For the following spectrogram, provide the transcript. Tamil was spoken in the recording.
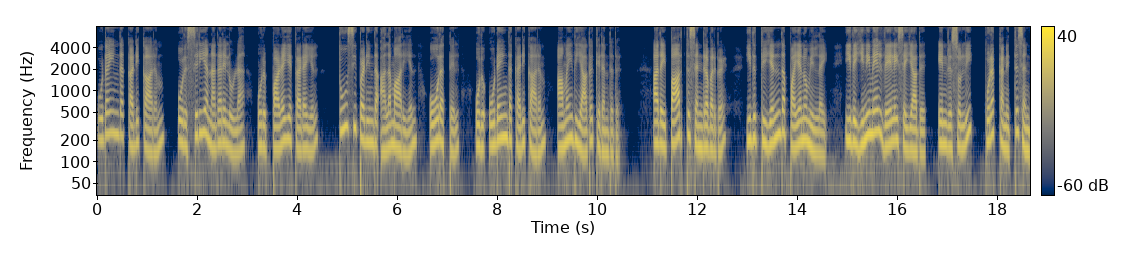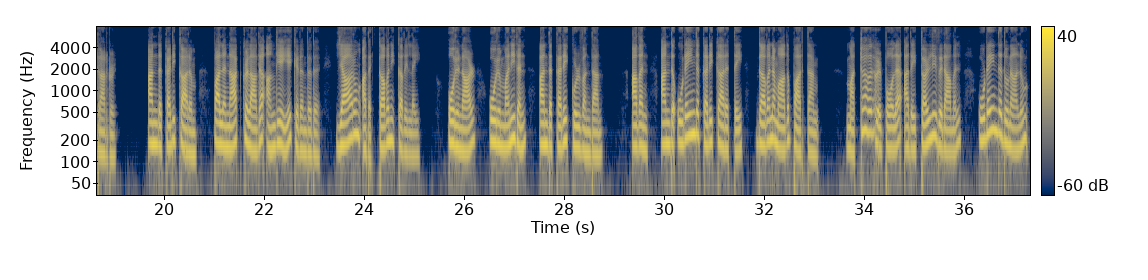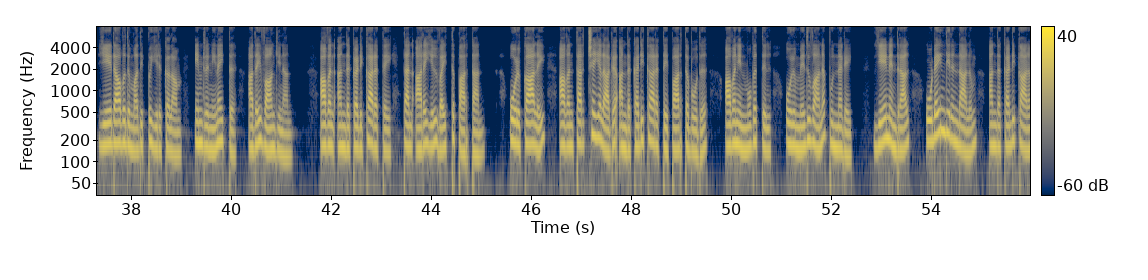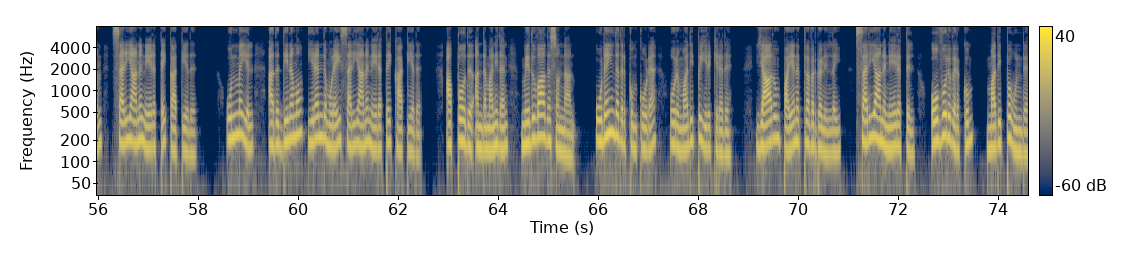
உடைந்த கடிகாரம் ஒரு சிறிய நகரிலுள்ள ஒரு பழைய கடையில் தூசி படிந்த அலமாரியின் ஓரத்தில் ஒரு உடைந்த கடிகாரம் அமைதியாக கிடந்தது. அதை பார்த்து சென்றவர்கள் இதுக்கு எந்த பயனும் இல்லை இது இனிமேல் வேலை செய்யாது என்று சொல்லி புறக்கணித்து சென்றார்கள். அந்த கடிகாரம் பல நாட்களாக அங்கேயே கிடந்தது. யாரும் அதைக் கவனிக்கவில்லை. ஒரு நாள் ஒரு மனிதன் அந்த கடைக்குள் வந்தான். அவன் அந்த உடைந்த கடிகாரத்தை கவனமாக பார்த்தான். மற்றவர்கள் போல அதை தள்ளிவிடாமல் உடைந்ததுனாலும் ஏதாவது மதிப்பு இருக்கலாம் என்று நினைத்து அதை வாங்கினான். அவன் அந்த கடிகாரத்தை தன் அறையில் வைத்து பார்த்தான். ஒரு காலை அவன் தற்செயலாக அந்த கடிகாரத்தை பார்த்தபோது அவனின் முகத்தில் ஒரு மெதுவான புன்னகை. ஏனென்றால் உடைந்திருந்தாலும் அந்த கடிகாரம் சரியான நேரத்தை காட்டியது. உண்மையில் அது தினமும் இரண்டு முறை சரியான நேரத்தை காட்டியது. அப்போது அந்த மனிதன் மெதுவாக சொன்னான் உடைந்ததற்கும் கூட ஒரு மதிப்பு இருக்கிறது. யாரும் பயனற்றவர்கள் இல்லை. சரியான நேரத்தில் ஒவ்வொருவருக்கும் மதிப்பு உண்டு.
